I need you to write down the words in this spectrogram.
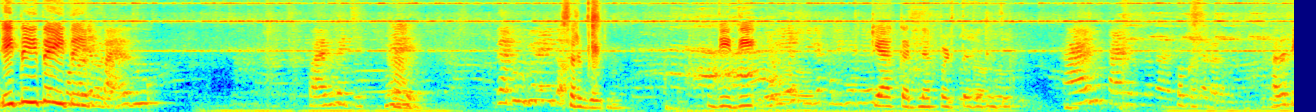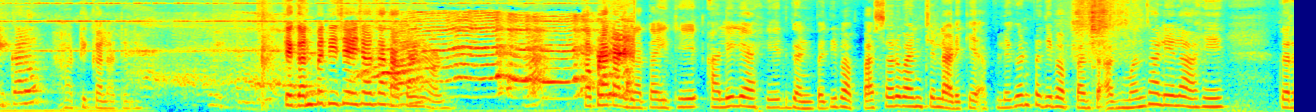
इथे इथे इथे सर गौरी दीदी क्या करना पड़ता है तुझे? आता लावू हा टिकाला त्याला. ते गणपतीच्या याच्यावरचा कापड काढ. कपडा काढला. आता इथे आलेले आहेत गणपती बाप्पा. सर्वांचे लाडके आपले गणपती बाप्पांचं आगमन झालेलं आहे. तर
